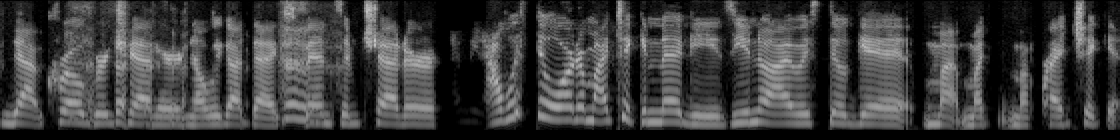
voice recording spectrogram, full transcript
that Kroger cheddar. No, we got that expensive cheddar. I mean, I would still order my chicken nuggets. You know, I would still get my my, my fried chicken.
